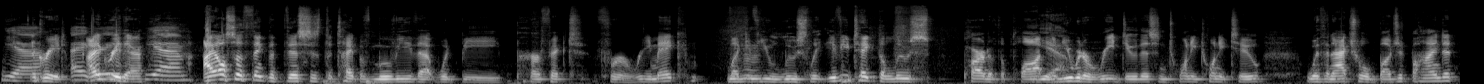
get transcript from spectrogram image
Yeah. Agreed. I I agree there. Yeah. I also think that this is the type of movie that would be perfect for a remake. Like if you loosely, if you take the loose part of the plot Yeah. and you were to redo this in 2022 with an actual budget behind it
